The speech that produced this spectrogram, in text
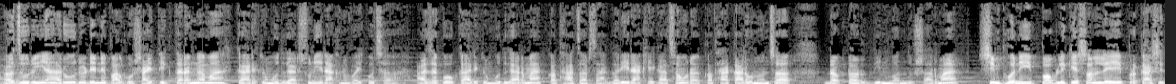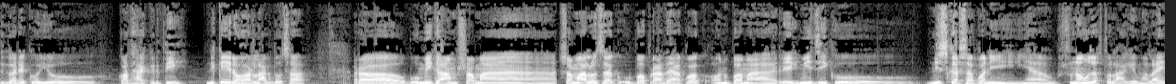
हजुर यहाँहरू रेडियो नेपालको साहित्यिक तरंगमा कार्यक्रम उद्गार सुनिराख्नु भएको छ। आजको कार्यक्रम उद्गारमा कथा चर्चा गरिराखेका छौं र कथाकार हुनुहुन्छ डाक्टर दिनबन्धु शर्मा। सिम्फोनी पब्लिकेशनले प्रकाशित गरेको यो कथाकृति निकै रहर लाग्दो छ र भूमिका अंशमा समालोचक उप प्राध्यापक अनुपमा रेग्मीजीको निष्कर्ष पनि यहाँ सुनाउ जस्तो लाग्यो मलाई।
